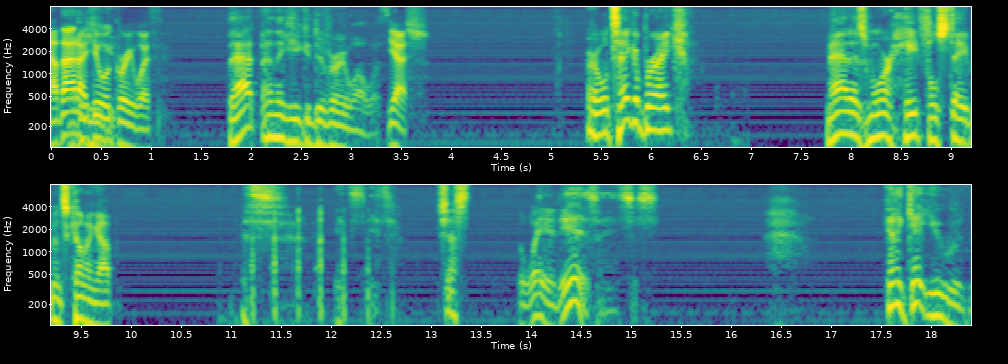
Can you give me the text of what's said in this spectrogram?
Now that I, I do agree with. That I think he could do very well with. Yes. All right, we'll take a break. Matt has more hateful statements coming up. It's, it's, it's just the way it is. It's just got to get you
